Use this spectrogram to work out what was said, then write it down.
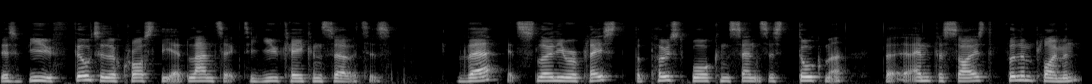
this view filtered across the Atlantic to UK conservatives. There, it slowly replaced the post war consensus dogma that emphasized full employment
